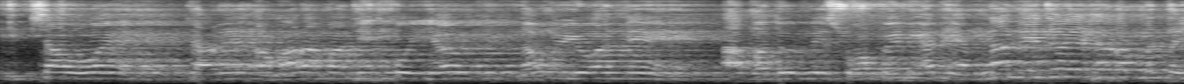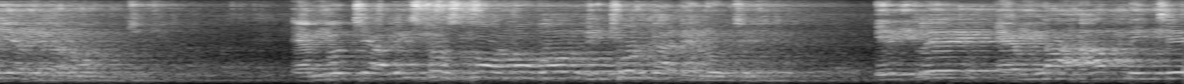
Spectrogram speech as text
ઈચ્છા હોય, ત્યારે અમારામાંથી કોઈ યવ નવયુવાનને આ બધું સોંપીને અને એમના નેજા હેઠળ અમને તૈયાર કરવાનું છે. એમનો ચાલીસ વર્ષનો અનુભવ નીચોડ કાઢેલો છે. એટલે એમના હાથ નીચે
